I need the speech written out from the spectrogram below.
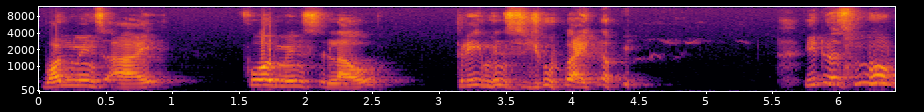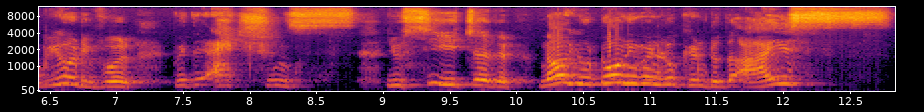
one means I, four means love, three means you, I love you. It was more beautiful with the actions. You see each other. Now you don't even look into the eyes.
